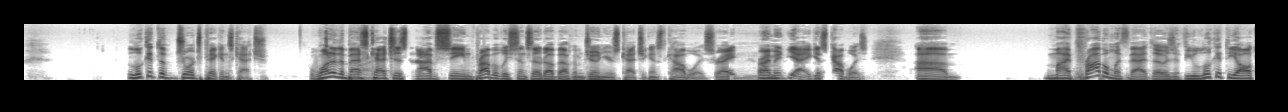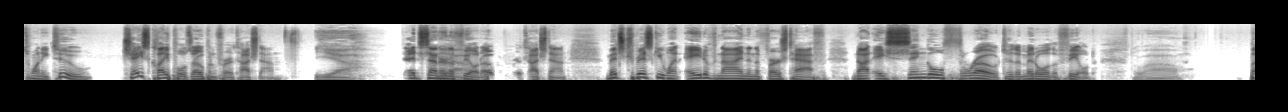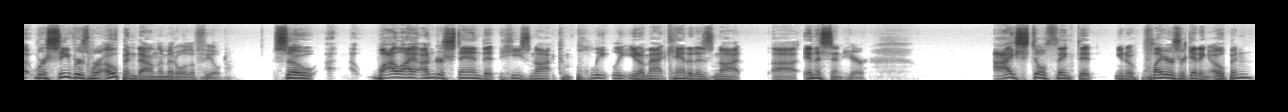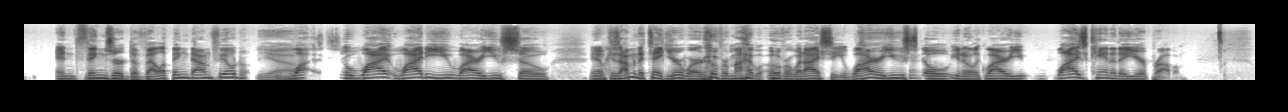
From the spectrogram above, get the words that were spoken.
Look at the George Pickens catch. One of the best right. catches that I've seen probably since Odell Beckham Jr.'s catch against the Cowboys, right? Mm-hmm. Or I mean, yeah, against Cowboys. Um, my problem with that though is if you look at the all 22, Chase Claypool's open for a touchdown. Yeah. Dead center yeah. of the field, open for a touchdown. Mitch Trubisky went eight of nine in the first half, not a single throw to the middle of the field. Wow. But receivers were open down the middle of the field. So uh, while I understand that he's not completely, you know, Matt Canada is not uh, innocent here, I still think that, you know, players are getting open and things are developing downfield. Yeah. Why, so why why do you why are you so you know because I'm going to take your word over my over what I see. Why are you still you know like why are you why is Canada your problem?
